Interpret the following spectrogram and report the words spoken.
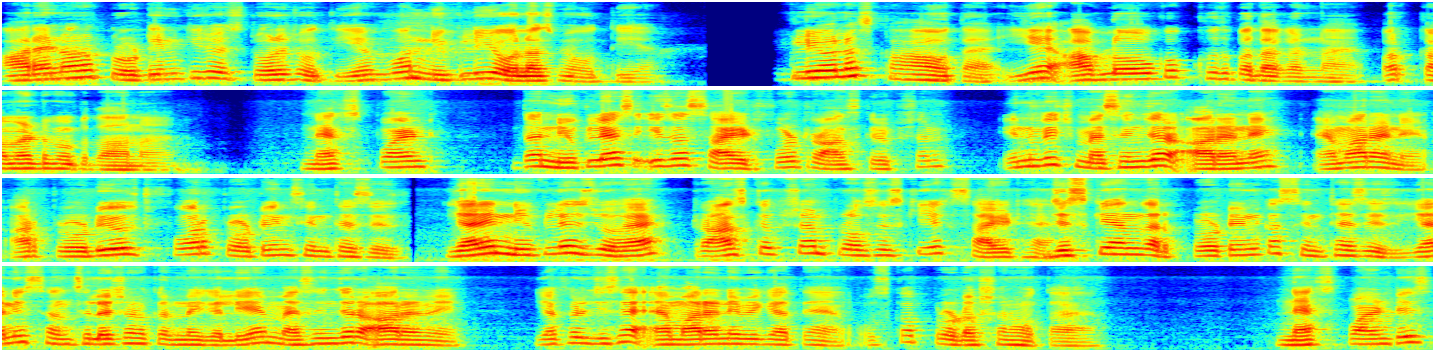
RNA और प्रोटीन की जो स्टोरेज होती है, वो न्यूक्लियोलस में होती है। न्यूक्लियोलस कहाँ होता है? ये आप लोगों को खुद पता करना है और कमेंट में बताना है। Next point the nucleus is a site for transcription in which messenger RNA mRNA are produced for protein synthesis यानी न्यूक्लियस जो है ट्रांसक्रिप्शन प्रोसेस की एक साइट है, जिसके अंदर प्रोटीन का सिंथेसिस यानी संश्लेषण करने के लिए मैसेंजर आरएनए या फिर जिसे एमआरएनए भी कहते हैं, उसका प्रोडक्शन होता है। Next point is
